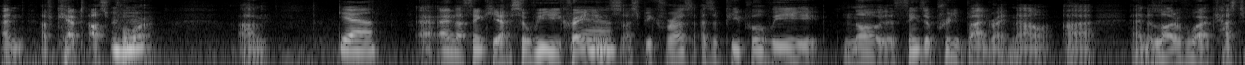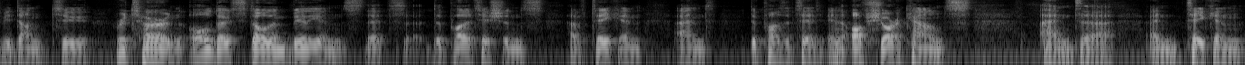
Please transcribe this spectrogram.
and have kept us poor. Yeah, And I think yeah, so we Ukrainians, I speak for us as a people, we know that things are pretty bad right now, uh, and a lot of work has to be done to return all those stolen billions that uh, the politicians have taken and deposited in offshore accounts. And uh, and taken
